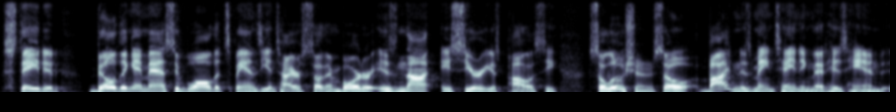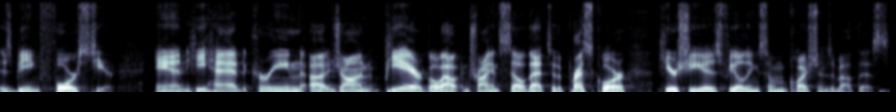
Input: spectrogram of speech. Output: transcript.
stated building a massive wall that spans the entire southern border is not a serious policy solution. So Biden is maintaining that his hand is being forced here and he had Karine uh, Jean Pierre go out and try and sell that to the press corps. Here she is fielding some questions about this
